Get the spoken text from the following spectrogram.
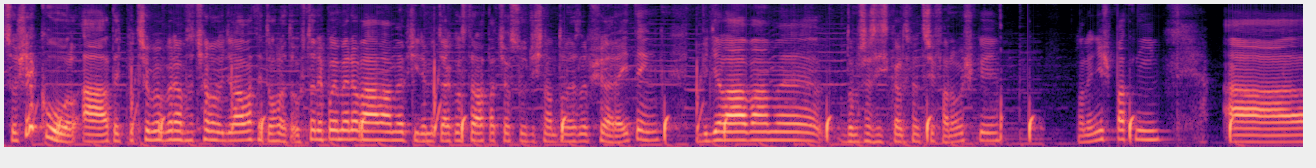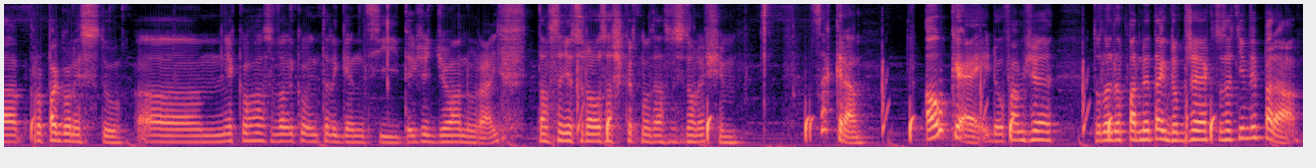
Což je cool a teď potřebujeme, aby nám začalo vydělávat i tohle. Už to nepojmenováváme, přijde mi to jako ztráta času, když nám to nezlepšuje rating. Vyděláváme, dobře získali jsme tři fanoušky, to není špatný. A propagonistu, um, někoho s velikou inteligencí, takže Joanu Wright. Tam se něco dalo zaškrtnout, já jsem si toho nevšiml. Sakra. OK, doufám, že tohle dopadne tak dobře, jak to zatím vypadá.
